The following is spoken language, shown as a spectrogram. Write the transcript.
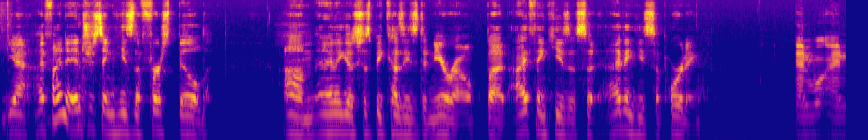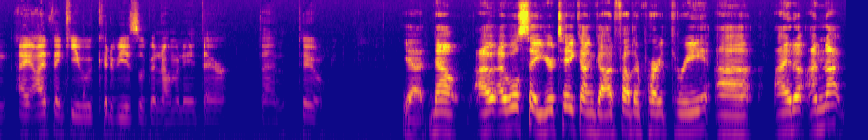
Yeah, I find it interesting. He's the first build um, and I think it's just because he's De Niro, but I think he's a, I think he's supporting. And and I, I think he could have easily been nominated there then too. Yeah. Now I, I will say your take on Godfather Part Three. Uh, I don't, I'm not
